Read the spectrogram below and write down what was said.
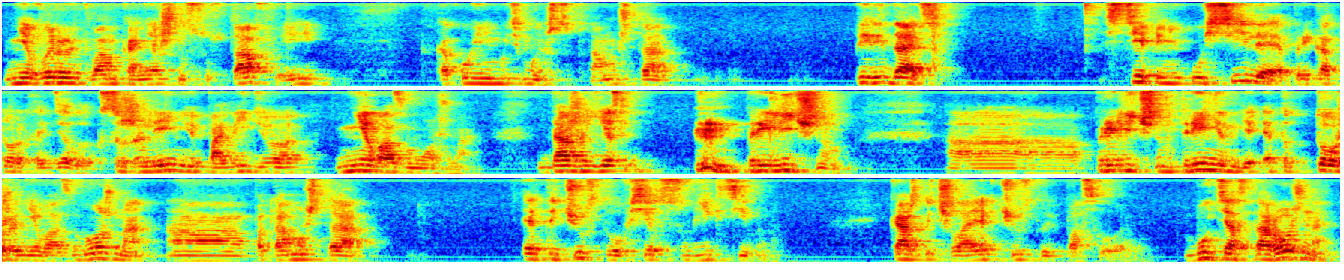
не вырвет вам, конечно, сустав и какую-нибудь мышцу. Потому что передать степень усилия, при которых я делаю, к сожалению, по видео невозможно. Даже если при личном, э, при личном тренинге это тоже невозможно, э, потому что это чувство у всех субъективно. Каждый человек чувствует по-своему. Будьте осторожны,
